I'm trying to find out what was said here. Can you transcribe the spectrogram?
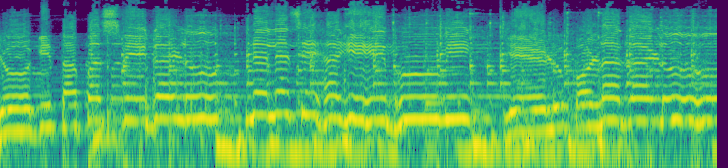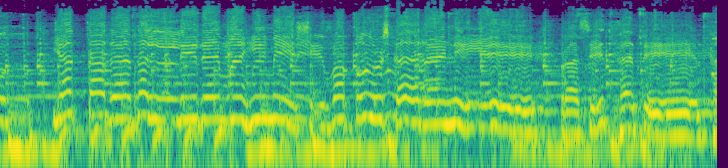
ಯೋಗಿ ತಪಸ್ವಿಗಳು ನೆಲೆಸಿಹ ಈ ಭೂಮಿ ಏಳು ಕೊಳಗಳು ಎತ್ತರದಲ್ಲಿದೆ ಮಹಿಮೆ ಶಿವ ಪುಷ್ಕರಣಿಯೇ ಪ್ರಸಿದ್ಧ ತೀರ್ಥ.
